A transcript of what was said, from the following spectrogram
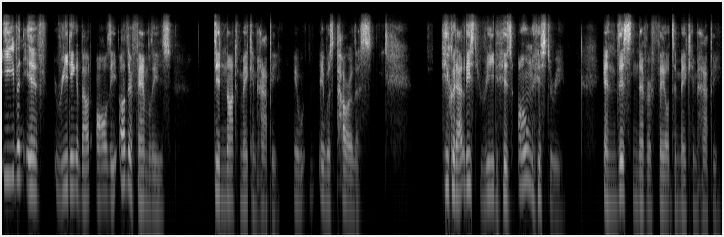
even if reading about all the other families did not make him happy, it, it was powerless. He could at least read his own history, and this never failed to make him happy.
